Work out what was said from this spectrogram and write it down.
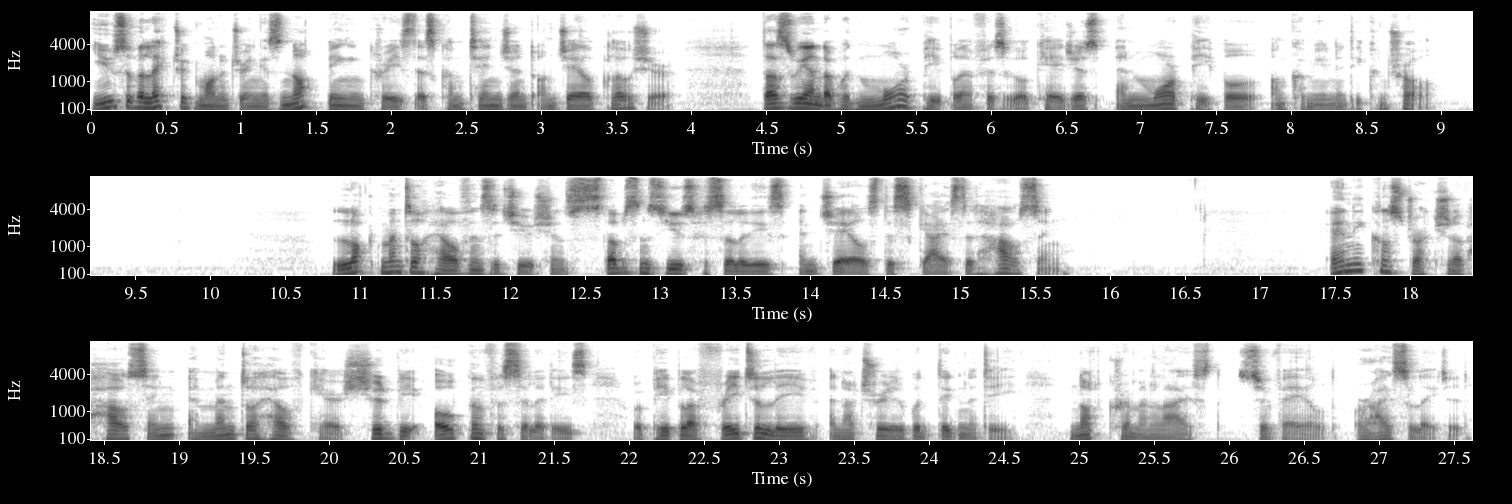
use of electric monitoring is not being increased as contingent on jail closure. Thus we end up with more people in physical cages and more people on community control. Locked mental health institutions, substance use facilities and jails disguised as housing. Any construction of housing and mental health care should be open facilities where people are free to leave and are treated with dignity, not criminalized, surveilled, or isolated.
